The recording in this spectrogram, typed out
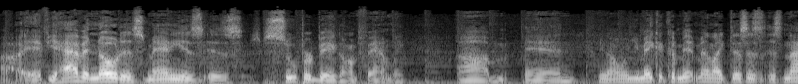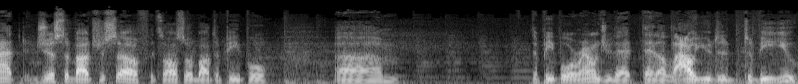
uh, if you haven't noticed, Manny is is super big on family, um, and you know when you make a commitment like this, it's, it's not just about yourself. It's also about the people, um, the people around you that that allow you to to be you.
